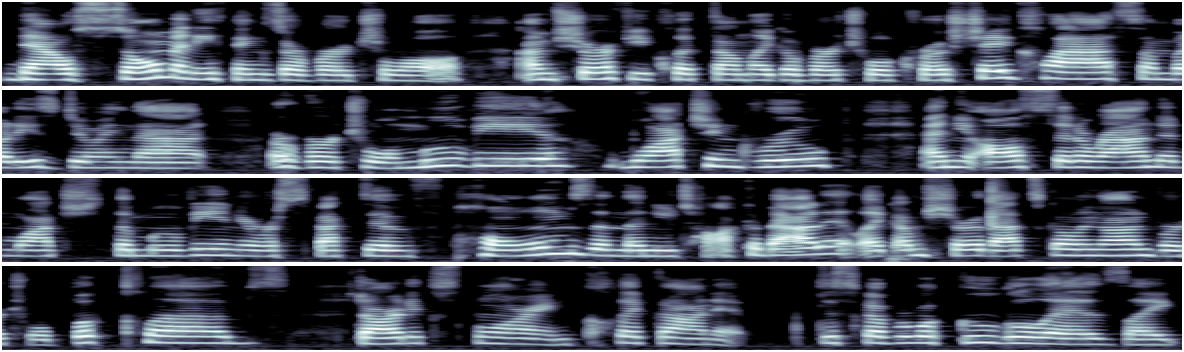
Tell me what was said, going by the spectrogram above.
Now, so many things are virtual. I'm sure if you clicked on like a virtual crochet class, somebody's doing that, or virtual movie watching group, and you all sit around and watch the movie in your respective homes and then you talk about it. Like, I'm sure that's going on. Virtual book clubs. Start exploring, click on it, discover what Google is. Like,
